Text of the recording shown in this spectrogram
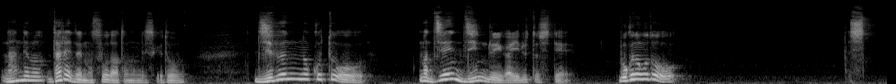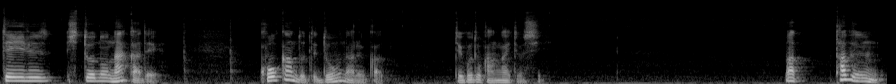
何でも、誰でもそうだと思うんですけど、自分のことを、まあ、全人類がいるとして、僕のことを知っている人の中で、好感度ってどうなるかっていうことを考えてほしい。まあ、多分、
